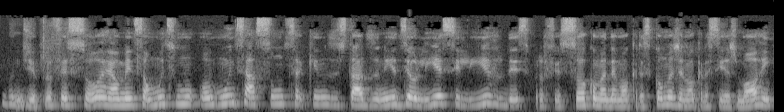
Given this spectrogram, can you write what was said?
Bom dia, professor. Realmente são muitos, muitos assuntos aqui nos Estados Unidos. Eu li esse livro desse professor, Como, democracia, Como as Democracias Morrem,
